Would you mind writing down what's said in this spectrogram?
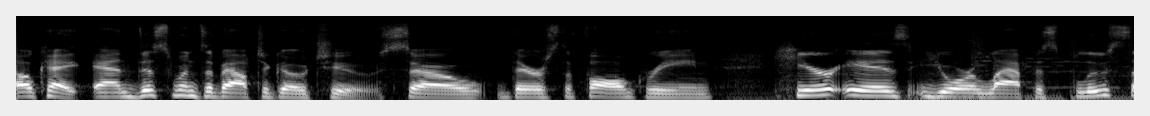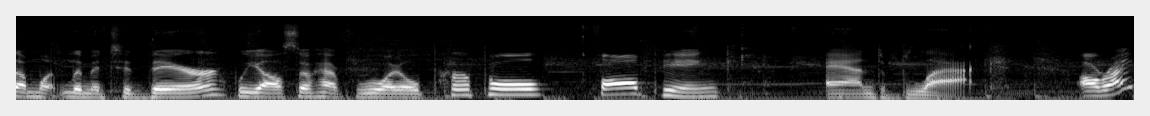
Okay, and this one's about to go too. So there's the fall green. Here is your lapis blue, somewhat limited there. We also have royal purple, fall pink, and black. All right,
